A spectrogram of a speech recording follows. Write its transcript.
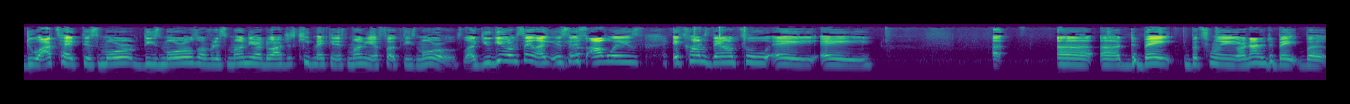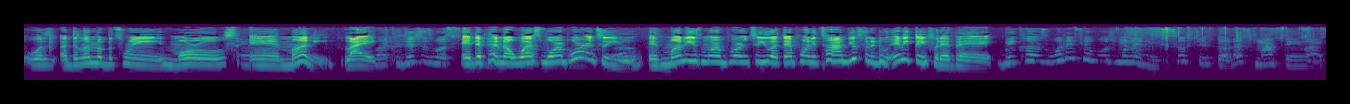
Do I take this moral these morals over this money, or do I just keep making this money and fuck these morals? Like you get what I'm saying? Like it's Yep. it's always it comes down to a a a, a debate between or not a debate, but was a dilemma between morals And and money. Like like, this is what's it depends on what's more important to you. If money is more important to you at that point in time, you're finna do anything for that bag. Because what if it was one of these sisters though? That's my thing. Like,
